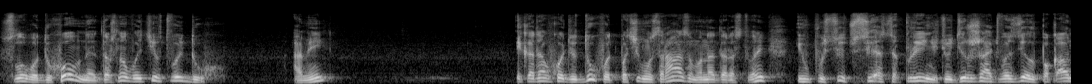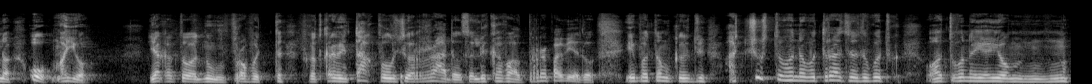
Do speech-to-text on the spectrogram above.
слово духовное должно войти в твой дух. Аминь. И когда входит дух, вот почему с разума надо растворить и упустить в сердце, принять, удержать, возделать, пока оно, о, мое. Я как-то одну проповедь в откровении так получил, радовался, ликовал, проповедовал. И потом, а чувство она вот разница, вот, вот она я ее, ну,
